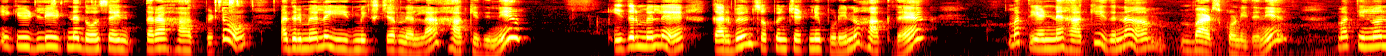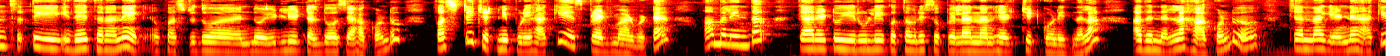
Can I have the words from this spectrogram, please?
ಈಗ ಇಡ್ಲಿ ಹಿಟ್ಟನ್ನ ದೋಸೆ ಥರ ಹಾಕಿಬಿಟ್ಟು ಅದ್ರ ಮೇಲೆ ಈ ಮಿಕ್ಸ್ಚರ್ನೆಲ್ಲ ಹಾಕಿದ್ದೀನಿ. ಇದ್ರ ಮೇಲೆ ಕರ್ಬೇವಿನ ಸೊಪ್ಪಿನ ಚಟ್ನಿ ಪುಡಿನೂ ಹಾಕಿದೆ. ಮತ್ತು ಎಣ್ಣೆ ಹಾಕಿ ಇದನ್ನು ಬಾಡಿಸ್ಕೊಂಡಿದ್ದೀನಿ. ಮತ್ತು ಇನ್ನೊಂದು ಸರ್ತಿ ಇದೇ ಥರನೇ ಫಸ್ಟ್ ದೋ ಇಡ್ಲಿ ಹಿಟ್ಟಲ್ಲಿ ದೋಸೆ ಹಾಕ್ಕೊಂಡು ಫಸ್ಟೇ ಚಟ್ನಿ ಪುಡಿ ಹಾಕಿ ಸ್ಪ್ರೆಡ್ ಮಾಡಿಬಿಟ್ಟೆ. ಆಮೇಲಿಂದ ಕ್ಯಾರೆಟು, ಈರುಳ್ಳಿ, ಕೊತ್ತಂಬರಿ ಸೊಪ್ಪೆಲ್ಲ ನಾನು ಹೆಚ್ಚಿಟ್ಕೊಂಡಿದ್ನಲ್ಲ, ಅದನ್ನೆಲ್ಲ ಹಾಕ್ಕೊಂಡು ಚೆನ್ನಾಗಿ ಎಣ್ಣೆ ಹಾಕಿ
